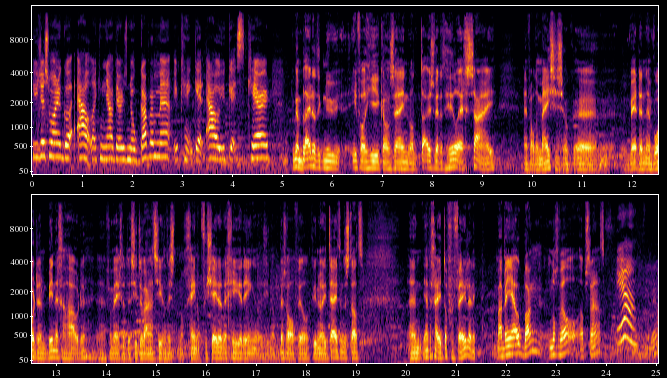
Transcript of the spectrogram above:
You just want to go out. Like now there's no government, you can't get out, you get scared. Ik ben blij dat ik nu in ieder geval hier kan zijn, want thuis werd het heel erg saai. En vooral de meisjes ook uh, werden en worden binnengehouden uh, vanwege de situatie. Want er is nog geen officiële regering, er is hier nog best wel veel criminaliteit in de stad. En ja, dan ga je toch vervelen. Maar ben jij ook bang, nog wel, op straat? Ja, yeah.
